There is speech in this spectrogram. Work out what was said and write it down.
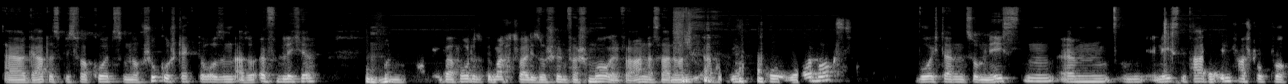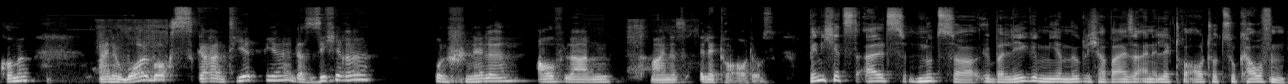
Da gab es bis vor kurzem noch Schuko-Steckdosen, also öffentliche. Mhm. Und ein paar Fotos gemacht, weil die so schön verschmorgelt waren. Das war dann die Wallbox, wo ich dann zum nächsten, ähm, nächsten Part der Infrastruktur komme. Eine Wallbox garantiert mir das sichere und schnelle Aufladen meines Elektroautos. Wenn ich jetzt als Nutzer überlege, mir möglicherweise ein Elektroauto zu kaufen,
